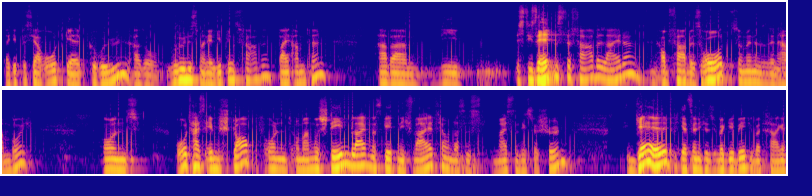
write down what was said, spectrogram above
Da gibt es ja Rot, Gelb, Grün. Also Grün ist meine Lieblingsfarbe bei Ampeln. Aber die ist die seltenste Farbe leider. Die Hauptfarbe ist Rot, zumindest in Hamburg. Und Rot heißt eben Stopp und, und man muss stehen bleiben, das geht nicht weiter und das ist meistens nicht so schön. Gelb, jetzt wenn ich das über Gebet übertrage,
